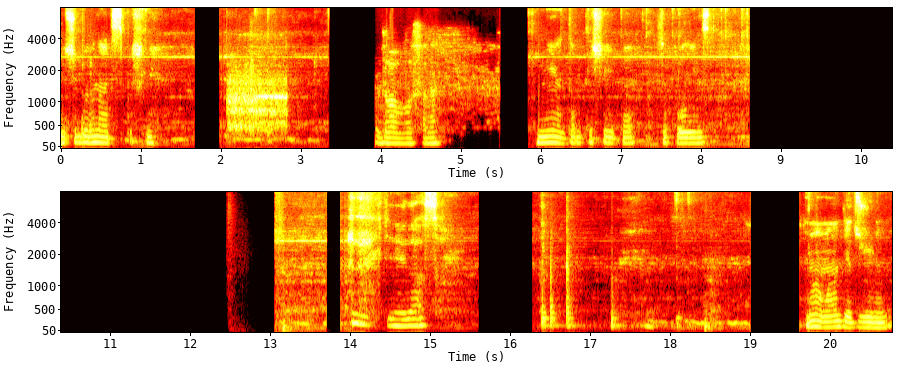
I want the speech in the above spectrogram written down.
Лучше бы в НАЦИС пошли. Два вуса, да? Нет, там тысяча ИП за полвинст. Телегаз. Ну, молодец, Джулиан.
